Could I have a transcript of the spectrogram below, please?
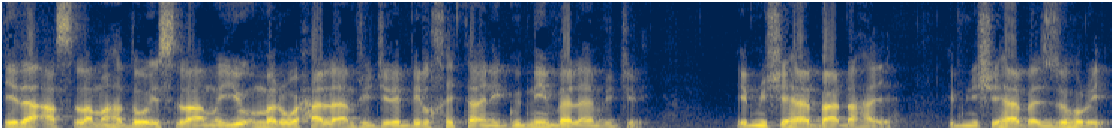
idaa aslama hadduu islaamo yu'mar waxaa la amri jiray bilkhitaani gudniin baa la amri jiray. Ibni shihaab baa dhahaya. Ibni shihaab azuhri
